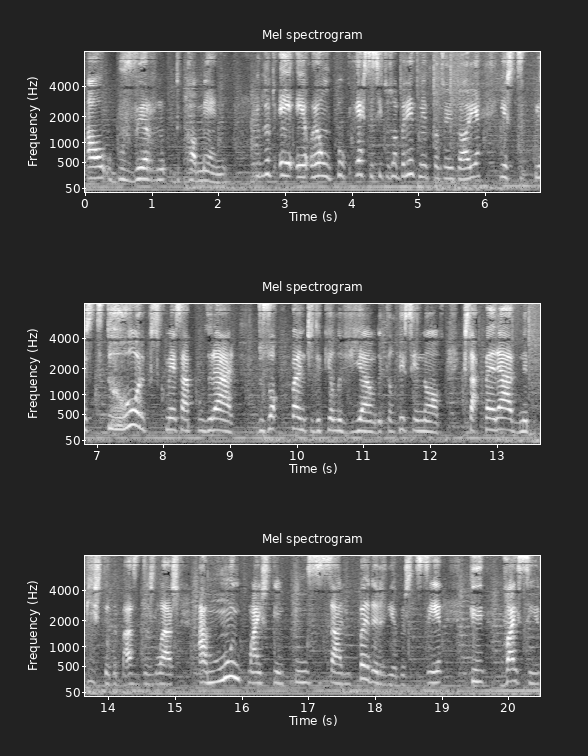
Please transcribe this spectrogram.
ao governo de Khomeini. E, portanto, é, é, é, um pouco esta situação aparentemente contraditória, este, este terror que se começa a apoderar dos ocupantes daquele avião, daquele DC-9, que está parado na pista da base das lajes há muito mais tempo que necessário para reabastecer, que vai ser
